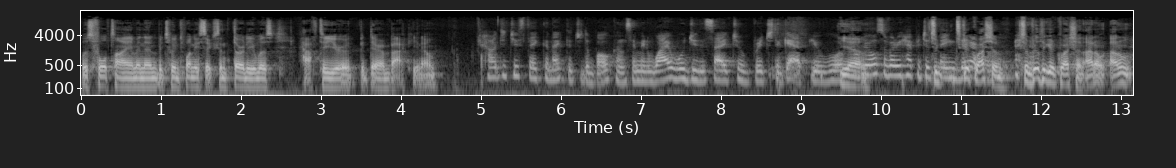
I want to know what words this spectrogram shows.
was full time, and then between 26 and 30 was half the year, but there and back. You know. How did you stay connected to the Balkans? I mean, why would you decide to bridge the gap? You were Yeah. probably also very happy to a, staying it's a there. good question. It's a really good question. I don't, I don't,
